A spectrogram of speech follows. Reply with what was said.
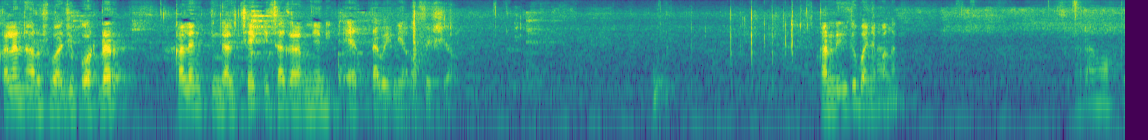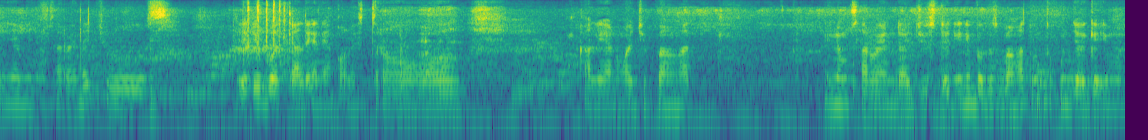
kalian harus wajib order. Kalian tinggal cek instagramnya di @tabenia_official karena di situ banyak banget. sekarang waktunya minum sarwenda jus. Jadi buat kalian yang kolesterol kalian wajib banget minum sarwenda jus. Dan ini bagus banget untuk menjaga imun.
